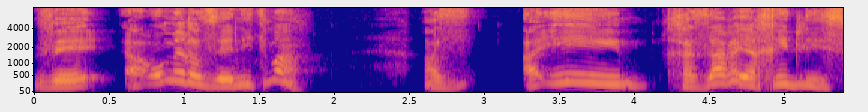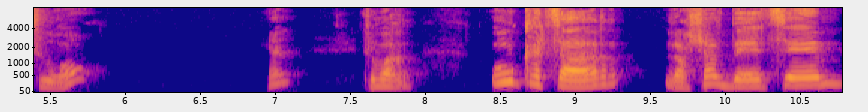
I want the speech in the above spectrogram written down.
והעומר הזה נטמע. אז האם חזר היחיד לאיסורו? כן? כלומר, הוא קצר, ועכשיו בעצם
